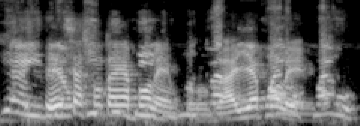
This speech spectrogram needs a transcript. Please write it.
E aí, Esse assunto aí é polêmico. Qual, aí é polêmico. Qual é, qual,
